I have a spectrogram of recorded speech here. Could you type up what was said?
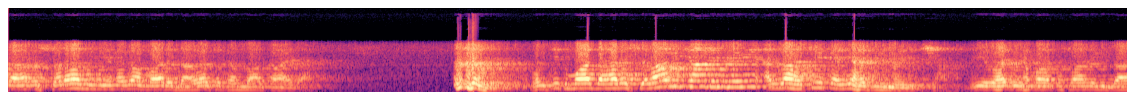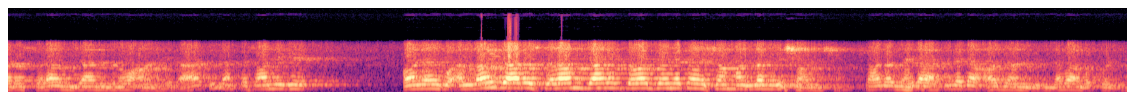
دار السلام یہ مگا، ہمارے دعوت کم باقاعدہ۔ وقتی کہ ما دار السلام جانب رہی اللہ کی کہ یہ حدیم میں انشاء یہ وحدی ہما کسانے کی دار السلام جانب نوعان ہے۔ رہا کہ کسانے کے آنان کو اللہ دار السلام جانب توجہ نہ کہا شام لم یشان شان شان مہدات نہ کہا آجانب نواب کلی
